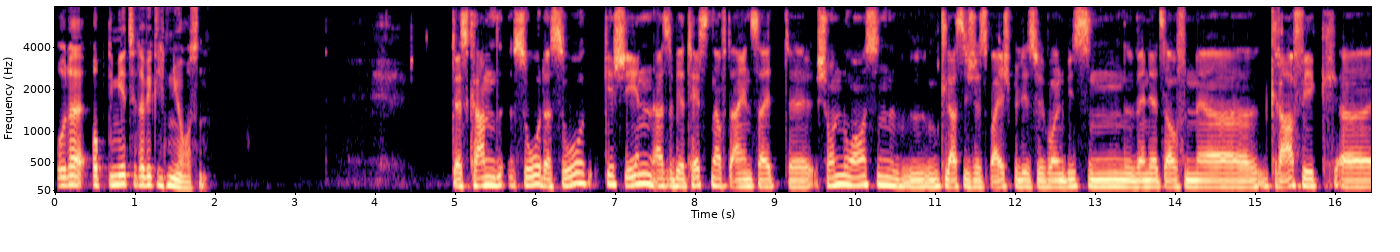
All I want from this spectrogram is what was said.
oder optimiert sie da wirklich Nuancen? Das kann so oder so geschehen. Also wir testen auf der einen Seite schon Nuancen. Ein klassisches Beispiel ist, wir wollen wissen, wenn jetzt auf einer Grafik äh,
